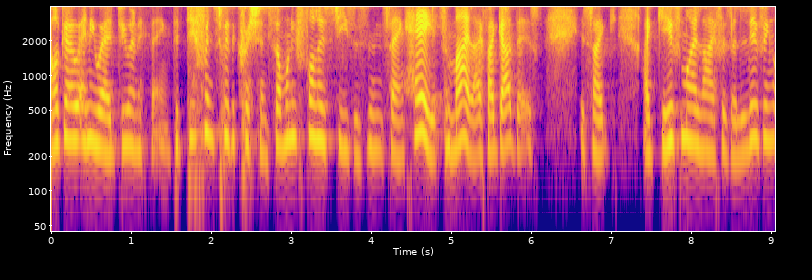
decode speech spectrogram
I'll go anywhere, do anything. The difference with a Christian, someone who follows Jesus isn't saying, hey, it's my life, I got this. It's like, I give my life as a living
